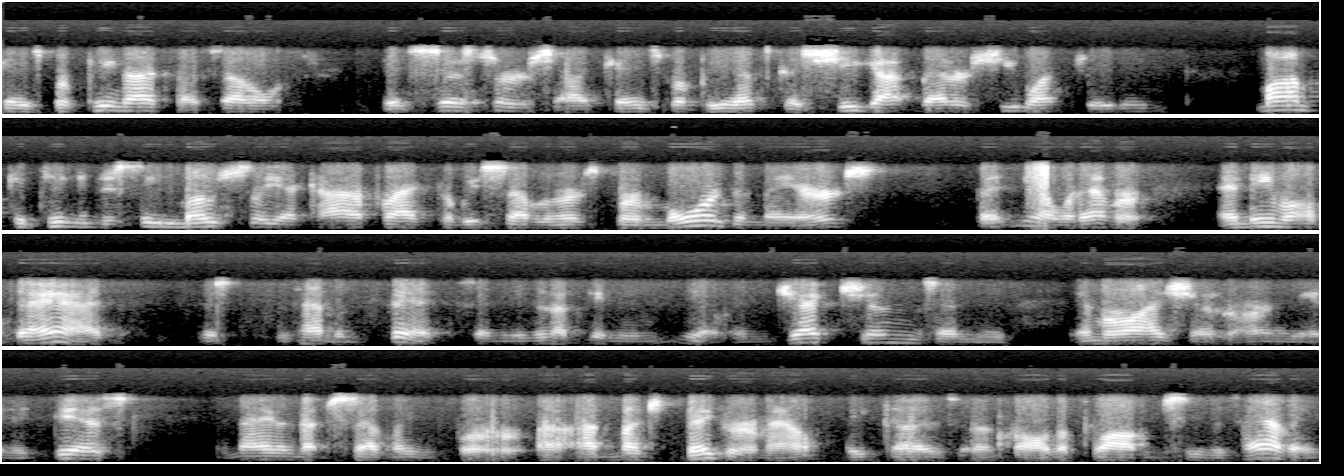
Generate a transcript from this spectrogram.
case for peanuts. I settled his sister's uh, case for peanuts because she got better. She went treating Mom continued to see mostly a chiropractor. We settled hers for more than theirs, but you know whatever. And meanwhile, Dad just was having fits, and he ended up getting you know injections and MRI showed a herniated disc, and I ended up settling for a, a much bigger amount because of all the problems he was having.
